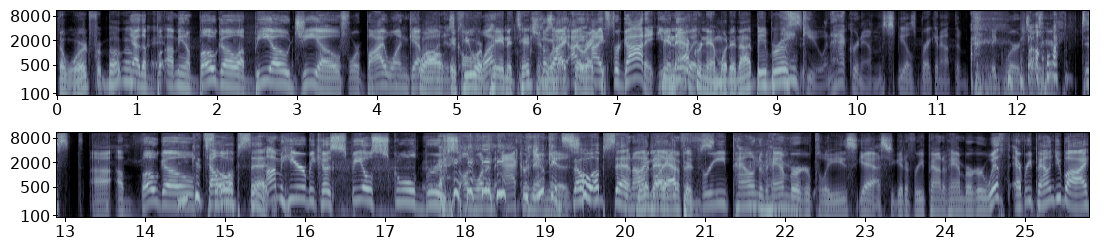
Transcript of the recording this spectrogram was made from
The word for BOGO? Yeah, the I mean a BOGO, a B O G O for buy one get well, one is if you were what? paying attention because I, I, corrected, I, I forgot it. You an knew it. acronym, would it not be, Bruce? Thank you, an acronym. Spiel's breaking out the big words over here. I just Uh, a BOGO. You get so him, upset. I'm here because Spiel schooled Bruce on what an acronym you get is. so upset and when I'd that like happens. a free pound of hamburger, please. Yes, you get a free pound of hamburger with every pound you buy,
